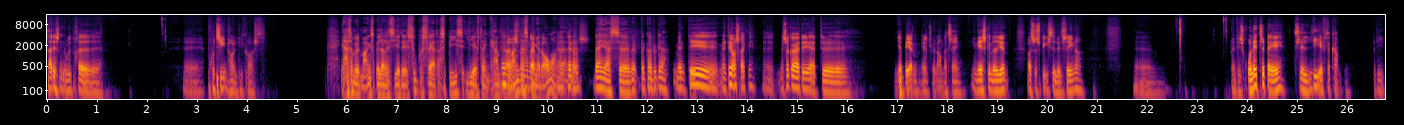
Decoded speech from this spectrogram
der er det sådan udpræget øh, proteinholdig kost. Jeg har så mødt mange spillere, der siger, at det er super svært at spise lige efter en kamp. Det er der er mange, der springer det over. Ja, det er det også. Hvad, er jeres, hvad, hvad gør du der? Men det, men det er også rigtigt. Men så gør jeg det, at øh, jeg beder dem eventuelt om at tage en, en æske med hjem, og så spise det lidt senere. Øh, men vi skruer lidt tilbage til lige efter kampen, fordi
